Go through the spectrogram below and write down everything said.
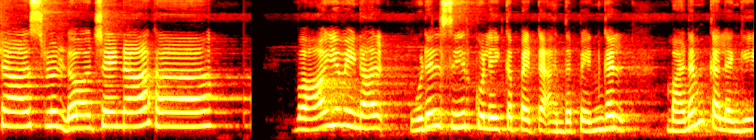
சாஸ்ருலோச்சனாக வாயுவினால் உடல் சீர்குலைக்கப்பட்ட அந்த பெண்கள் மனம் கலங்கி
